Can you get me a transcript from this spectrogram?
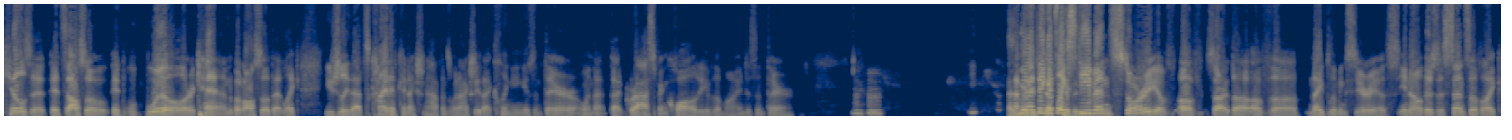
kills it it's also it will or it can but also that like usually that's kind of connection happens when actually that clinging isn't there when that that grasping quality of the mind isn't there mm-hmm. I mean, I think it's like Stephen's story of of sorry the of the night blooming Cereus. You know, there's a sense of like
